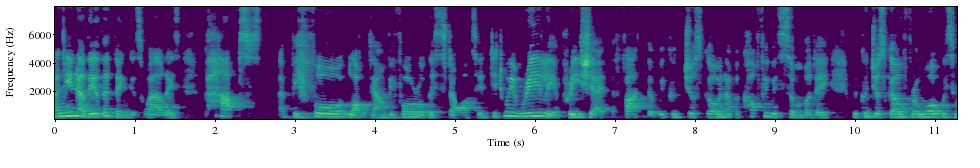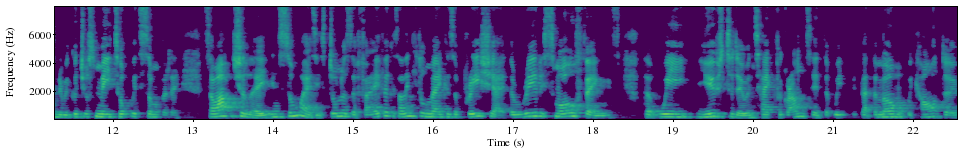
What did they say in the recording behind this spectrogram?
and you know, the other thing as well is perhaps before lockdown, before all this started, did we really appreciate the fact that we could just go and have a coffee with somebody? We could just go for a walk with somebody. We could just meet up with somebody. So, actually, in some ways, it's done us a favour because I think it'll make us appreciate the really small things that we used to do and take for granted that we, at the moment, we can't do.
